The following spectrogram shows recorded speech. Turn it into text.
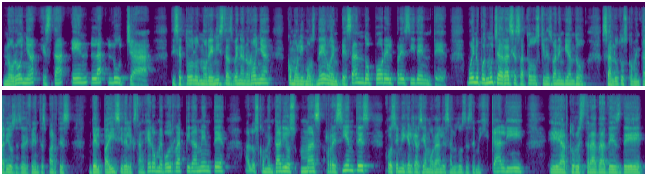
Noroña está en la lucha. Dice, todos los morenistas ven a Noroña como limosnero, empezando por el presidente. Bueno, pues muchas gracias a todos quienes van enviando saludos, comentarios desde diferentes partes del país y del extranjero. Me voy rápidamente a los comentarios más recientes. José Miguel García Morales, saludos desde Mexicali. Eh, Arturo Estrada desde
